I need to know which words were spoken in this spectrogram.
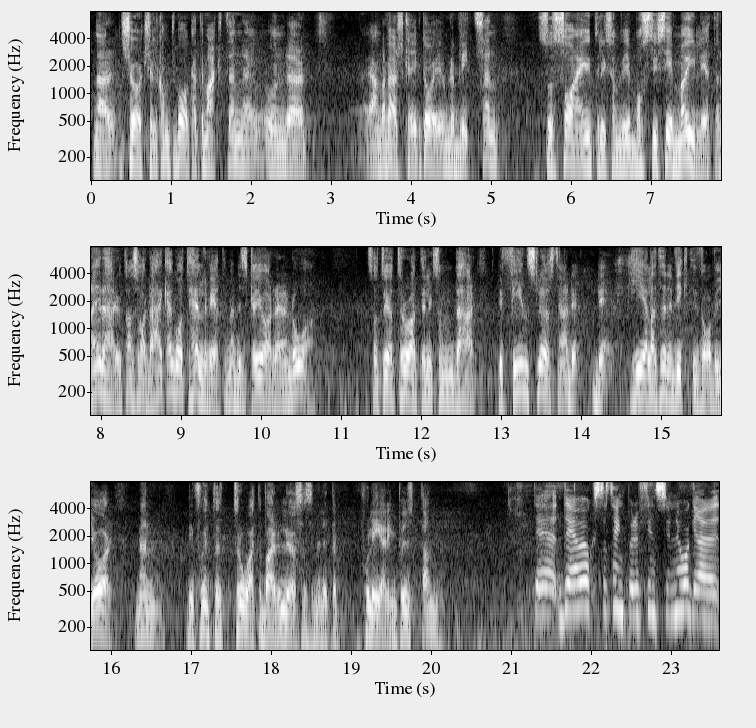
när Churchill kom tillbaka till makten eh, under andra världskriget, då, under blitzen, så sa han ju inte liksom vi måste ju se möjligheterna i det här utan sa det här kan gå åt helvete men vi ska göra det ändå. Så att jag tror att det, liksom det här, det finns lösningar. Det, det är hela tiden viktigt vad vi gör men vi får inte tro att det bara löser sig med lite polering på ytan. Det, det har jag också tänkt på. Det finns ju några eh,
